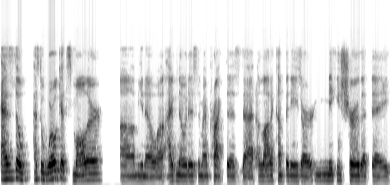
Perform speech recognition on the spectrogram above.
as the as the world gets smaller, um, you know, uh, I've noticed in my practice that a lot of companies are making sure that they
